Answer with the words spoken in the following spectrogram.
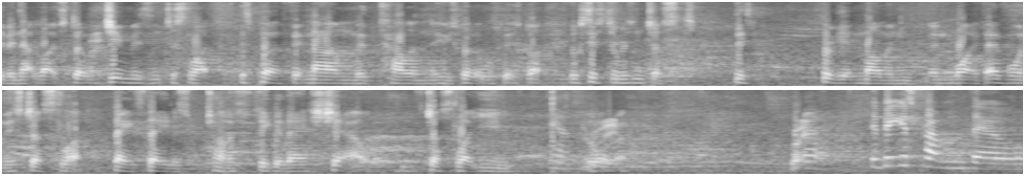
living that lifestyle. Jim isn't just like this perfect man with talent who's got it all switched on. Your sister isn't just this brilliant mum and, and wife. Everyone is just like day to day, just trying to figure their shit out, just like you, Yeah. Laura. Right. Right. The biggest problem, though,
